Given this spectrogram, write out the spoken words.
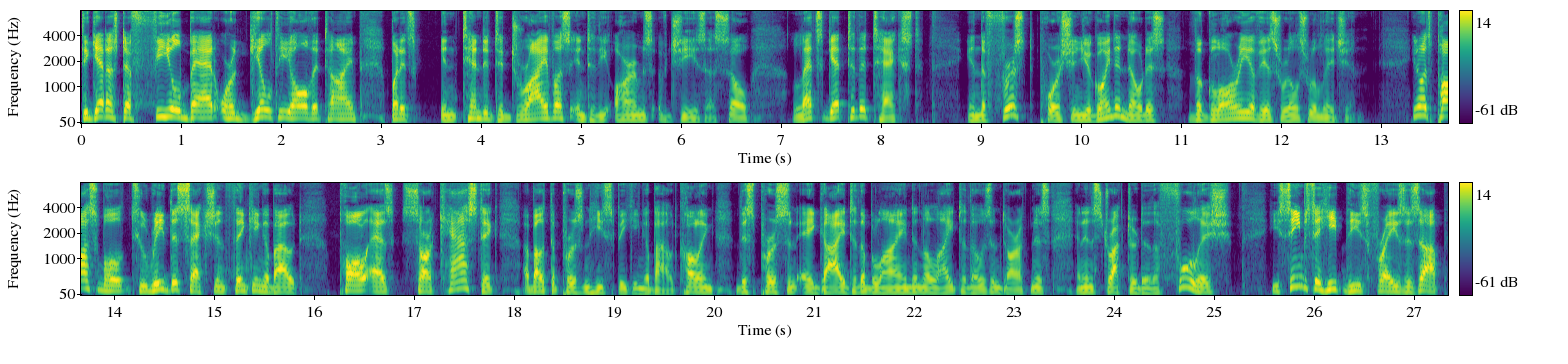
to get us to feel bad or guilty all the time, but it's intended to drive us into the arms of Jesus. So let's get to the text in the first portion, you're going to notice the glory of Israel's religion. You know, it's possible to read this section thinking about Paul as sarcastic about the person he's speaking about, calling this person a guide to the blind and a light to those in darkness, an instructor to the foolish. He seems to heap these phrases up,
